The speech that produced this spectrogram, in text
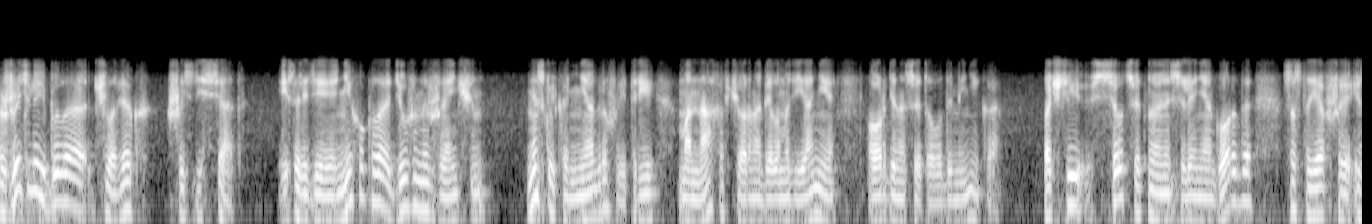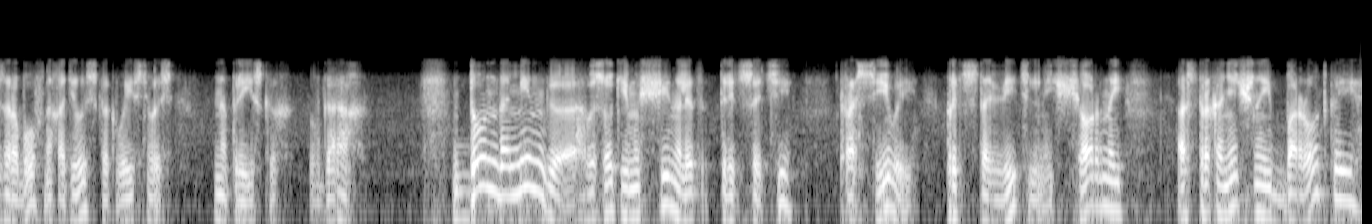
Жителей было человек 60, и среди них около дюжины женщин, несколько негров и три монаха в черно-белом одеянии ордена святого Доминика. Почти все цветное население города, состоявшее из рабов, находилось, как выяснилось, на приисках в горах. Дон Доминго, высокий мужчина лет тридцати, красивый, представительный, черный, остроконечной бородкой,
